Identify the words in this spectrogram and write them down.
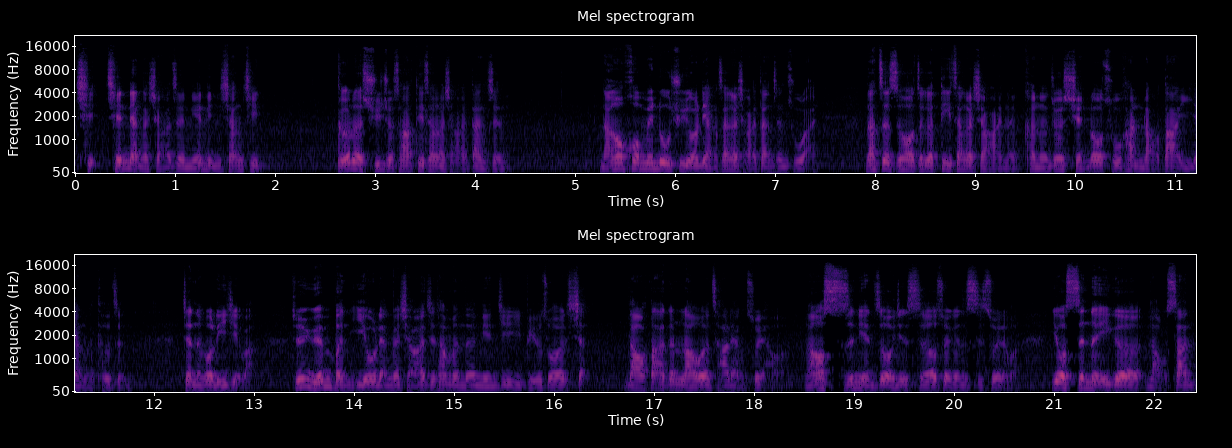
前前两个小孩子年龄相近，隔了许久才第三个小孩诞生，然后后面陆续有两三个小孩诞生出来，那这时候这个第三个小孩呢，可能就显露出和老大一样的特征，这样能够理解吧？就是原本有两个小孩子，他们的年纪，比如说像老大跟老二差两岁，好了，然后十年之后已经十二岁跟十岁了嘛，又生了一个老三，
